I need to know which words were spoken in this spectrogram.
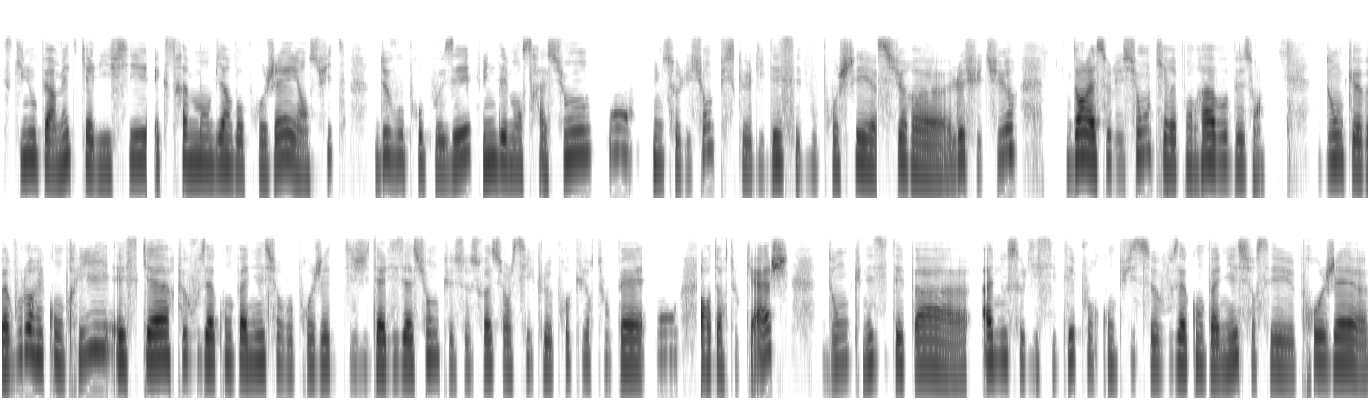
ce qui nous permet de qualifier extrêmement bien vos projets et ensuite de vous proposer une démonstration ou une solution puisque l'idée c'est de vous projeter sur le futur dans la solution qui répondra à vos besoins. Donc, bah, vous l'aurez compris, Esker peut vous accompagner sur vos projets de digitalisation, que ce soit sur le cycle Procure to Pay ou Order to Cash. Donc, n'hésitez pas à nous solliciter pour qu'on puisse vous accompagner sur ces projets,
